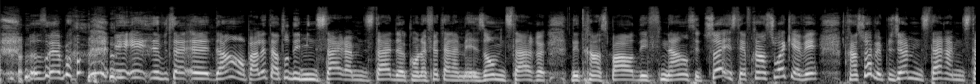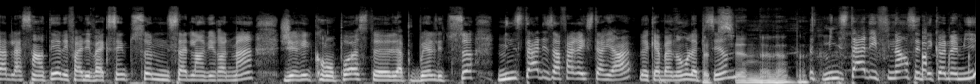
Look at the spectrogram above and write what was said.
Ça serait bon. Et, euh, dans- on parlait tantôt des ministères à ministère qu'on a fait à la maison, ministère euh, des Transports, des Finances et tout ça. Et c'était François qui avait, François avait plusieurs ministères à ministère de la Santé, aller faire les vaccins, tout ça, ministère de l'Environnement, gérer le compost, euh, la poubelle et tout ça. Ministère des Affaires extérieures, le cabanon, la La piscine. piscine, là, là, là. Ministère des Finances et de l'Économie.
